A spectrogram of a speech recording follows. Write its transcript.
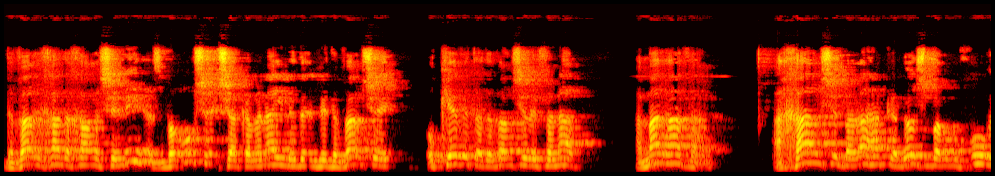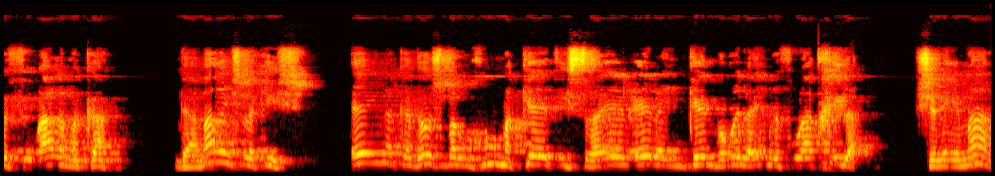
דבר אחד אחר השני, אז ברור ש- שהכוונה היא לדבר שעוקב את הדבר שלפניו. אמר רבא, אחר שברא הקדוש ברוך הוא רפואה למכה, דאמר איש לקיש, אין הקדוש ברוך הוא מכה את ישראל, אלא אם כן בורא להם רפואה תחילה, שנאמר,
